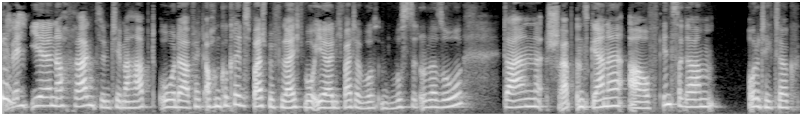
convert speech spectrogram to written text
wenn ihr noch Fragen zu dem Thema habt oder vielleicht auch ein konkretes Beispiel vielleicht, wo ihr nicht weiter wus wusstet oder so, dann schreibt uns gerne auf Instagram oder TikTok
